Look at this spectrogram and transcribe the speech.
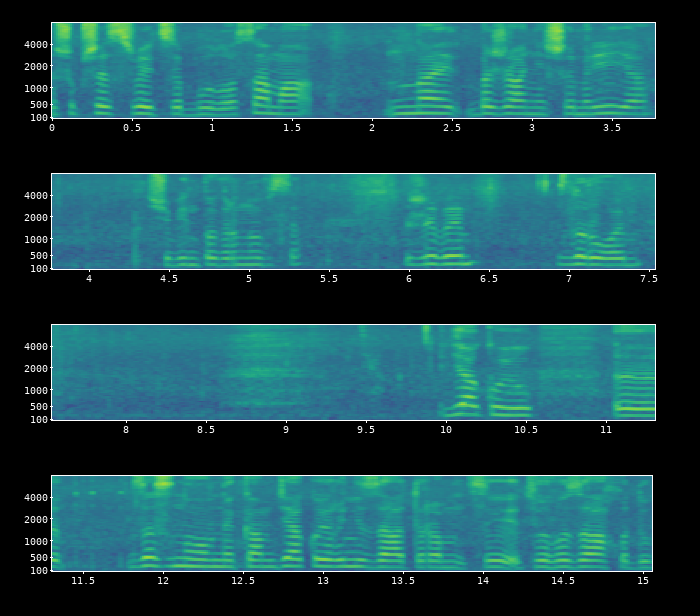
щоб ще швидше було. Сама найбажаніша мрія, щоб він повернувся живим, здоровим. Дякую е, засновникам, дякую організаторам цього заходу.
